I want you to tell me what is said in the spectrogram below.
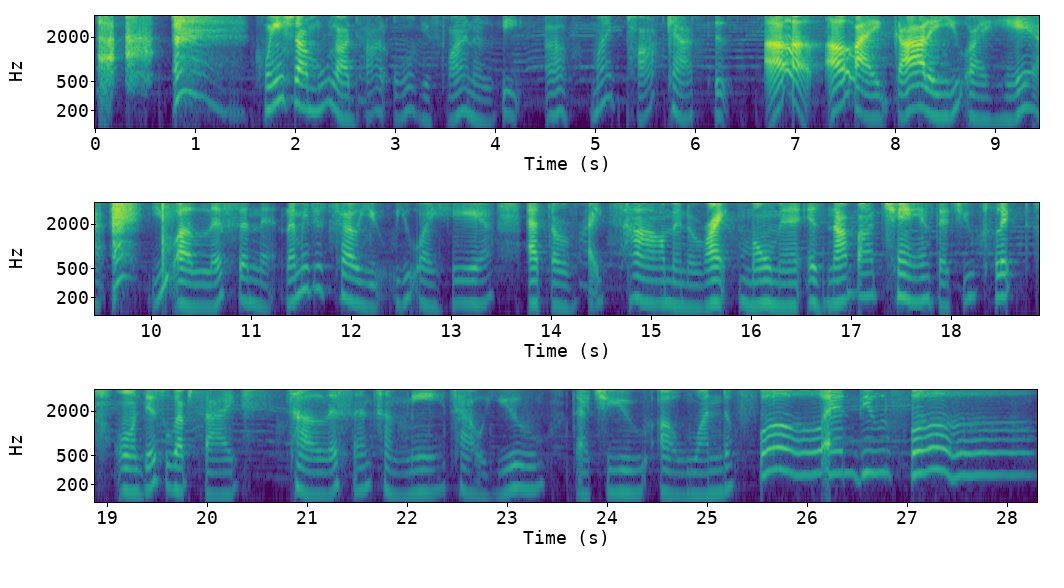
Ah, QueenShamula.org is finally up. My podcast is up. Oh my God, and you are here. You are listening. Let me just tell you, you are here at the right time and the right moment. It's not by chance that you clicked on this website to listen to me tell you that you are wonderful and beautiful.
